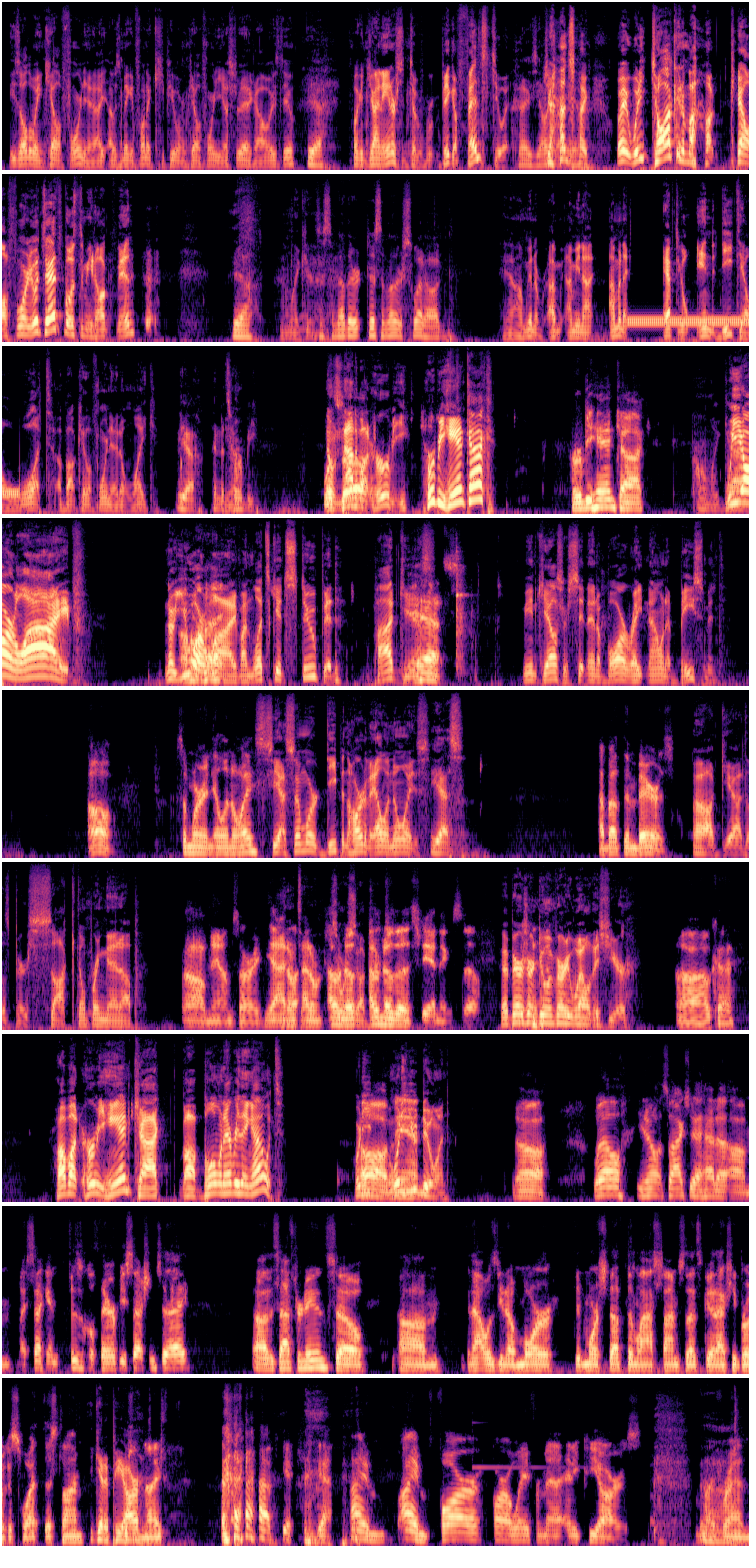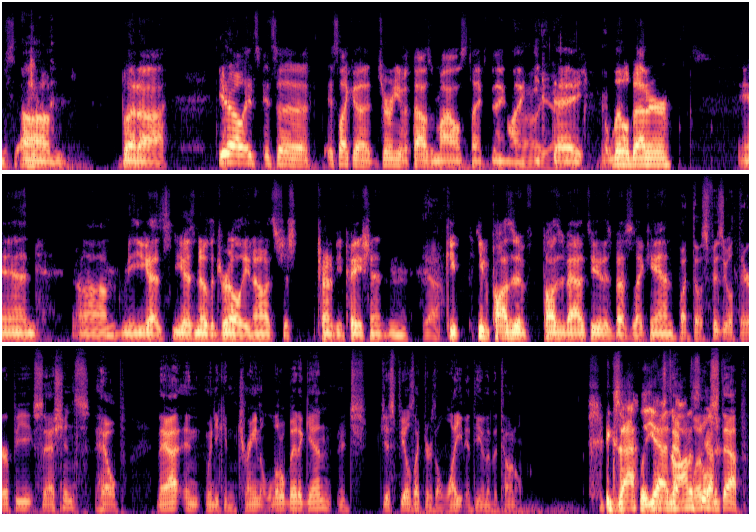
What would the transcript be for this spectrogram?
he's all the way in California. I, I was making fun of people from California yesterday, like I always do. Yeah. Fucking John Anderson took a big offense to it. I he's yelling at John's you. like, "Wait, what are you talking about, California? What's that supposed to mean, Huck Finn?" Yeah. I'm like, uh, Just another, just another sweat hog. "Yeah, I'm gonna. I'm, I mean, I, I'm gonna have to go into detail what about California I don't like. Yeah, and it's Yeah. Herbie. What's no, not up? about Herbie. Herbie Hancock. Herbie Hancock. Oh my god. We are live. No, you All are right. live on Let's Get Stupid podcast. Yes. Me and Kales are sitting at a bar right now in a basement. Oh, somewhere in Illinois. Yeah, somewhere deep in the heart of Illinois. Yes. How about them Bears? Oh god, those Bears suck. Don't bring that up. Oh man, I'm sorry. Yeah, Yeah, I don't, it's a I don't, I don't know, subject. I don't know the standings. So. The Bears aren't doing very well this year. Oh, okay. How about Herbie Hancock uh, blowing everything out? What are you Oh, What are you doing? Oh, well, you know, so actually, I had a um my second physical therapy session today, uh, this afternoon. So, um, and that was you know more did more stuff than last time, so that's good. I actually broke a sweat this time. You get a PR. nice. yeah, yeah, I am. I am far, far away from uh, any PRs, my Ah. friends. Um, but uh, you know, it's it's a it's like a journey of a thousand miles type thing. Like Oh, each yeah. day, a little better, and um, I mean, you guys, you guys know the drill. You know, it's just trying to be patient and Yeah. keep keep a positive positive attitude as best as I can. But those physical therapy sessions help that, and when you can train a little bit again, it just feels like there's a light at the end of the tunnel. Exactly. Yeah. Just that honestly, little I'm, step.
